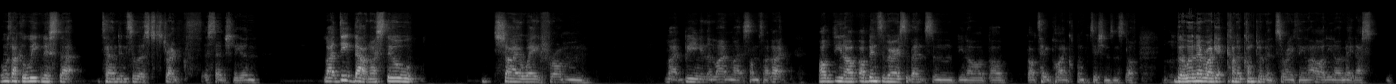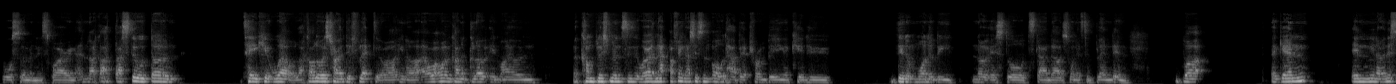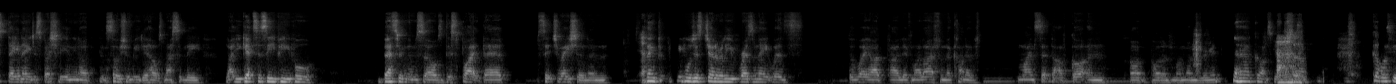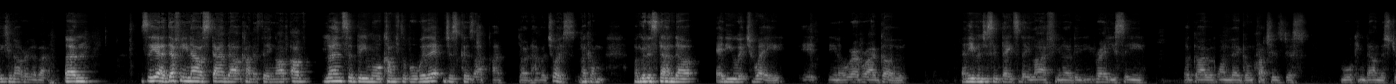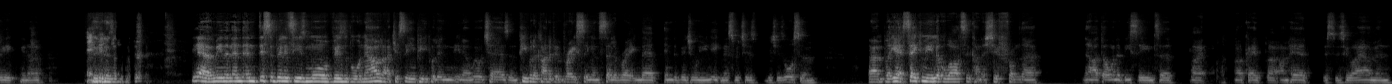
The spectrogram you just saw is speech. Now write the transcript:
almost like a weakness that turned into a strength essentially and like deep down i still shy away from like being in the limelight sometimes like i'll you know i've been to various events and you know i'll, I'll, I'll take part in competitions and stuff mm-hmm. but whenever i get kind of compliments or anything like oh you know mate that's awesome and inspiring and like i, I still don't take it well like i'll always try and deflect it or you know i, I won't kind of gloat in my own accomplishments, as it were. And that, I think that's just an old habit from being a kid who didn't want to be noticed or stand out, just wanted to blend in. But again, in you know, in this day and age, especially in you know, in social media helps massively. Like you get to see people bettering themselves despite their situation, and yeah. I think people just generally resonate with the way I, I live my life and the kind of mindset that I've got and Oh, hold on, my mum's ringing. Go on, speak. Go on, speak. She's not ringing back. Um, so yeah, definitely now a standout kind of thing. I've I've learned to be more comfortable with it, just because I, I don't have a choice. Mm-hmm. Like I'm I'm going to stand out any which way, it, you know, wherever I go, and even just in day to day life, you know, you rarely see a guy with one leg on crutches just walking down the street, you know, yeah, I mean, and, and, and disability is more visible now. Like you're seeing people in you know wheelchairs, and people are kind of embracing and celebrating their individual uniqueness, which is which is awesome. Um, but yeah, it's taken me a little while to kind of shift from the no, I don't want to be seen to like, okay, like, I'm here. This is who I am, and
